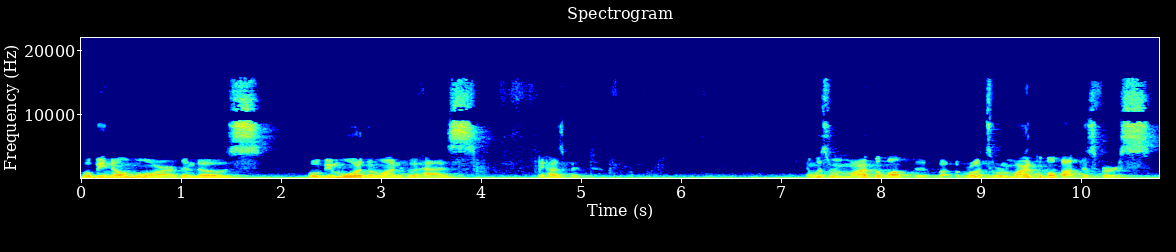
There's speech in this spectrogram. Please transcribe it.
will be no more than those, will be more than one who has a husband. And what's remarkable about, this, what's remarkable about this verse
